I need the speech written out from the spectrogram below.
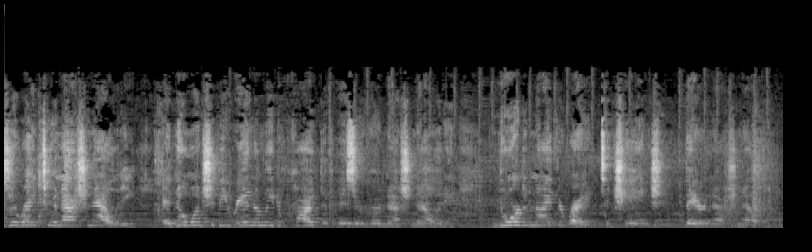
has a right to a nationality, and no one should be randomly deprived of his or her nationality, nor denied the right to change their nationality.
